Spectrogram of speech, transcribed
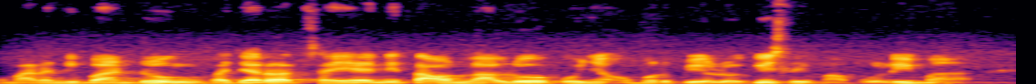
Kemarin di Bandung, Pak Jarod, saya ini tahun lalu punya umur biologis 55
